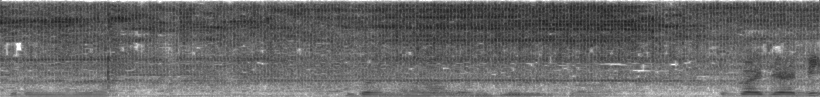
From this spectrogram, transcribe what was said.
sudah nyala sudah nyala dan juga jadi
